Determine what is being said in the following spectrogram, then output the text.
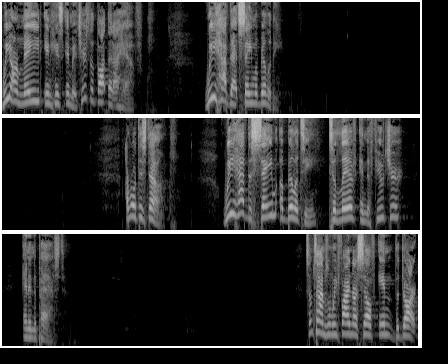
We are made in his image. Here's the thought that I have we have that same ability. I wrote this down. We have the same ability to live in the future and in the past. Sometimes when we find ourselves in the dark,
